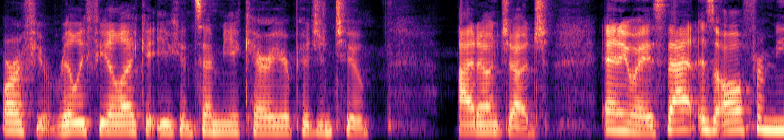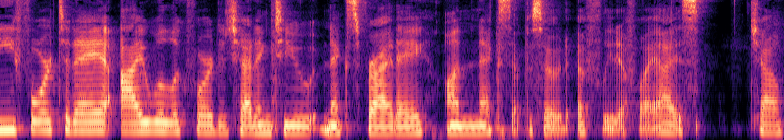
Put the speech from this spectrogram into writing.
or if you really feel like it, you can send me a carrier pigeon too. I don't judge. Anyways, that is all from me for today. I will look forward to chatting to you next Friday on the next episode of Fleet FYIs. Ciao.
